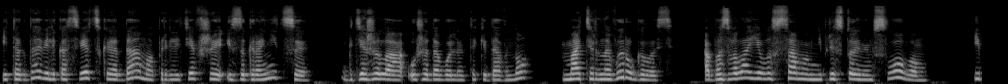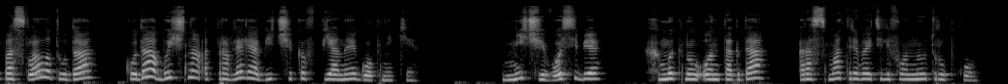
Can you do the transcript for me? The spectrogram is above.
И тогда великосветская дама, прилетевшая из-за границы, где жила уже довольно-таки давно, матерно выругалась, обозвала его самым непристойным словом и послала туда, куда обычно отправляли обидчиков пьяные гопники. «Ничего себе!» Хмыкнул он тогда, рассматривая телефонную трубку.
